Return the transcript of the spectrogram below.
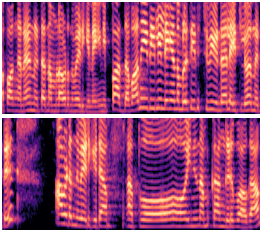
അപ്പോൾ അങ്ങനെയാണ് കേട്ടോ നമ്മൾ അവിടെ നിന്ന് മേടിക്കുന്നത്. ഇനിയിപ്പോൾ അഥവാ നീതിയിലില്ലെങ്കിൽ നമ്മൾ തിരിച്ച് വീണ്ടും ലൈറ്റിൽ വന്നിട്ട് അവിടെ നിന്ന് മേടിക്കട്ടാ. അപ്പോൾ ഇനി നമുക്ക് അങ്ങോട്ട് പോകാം.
